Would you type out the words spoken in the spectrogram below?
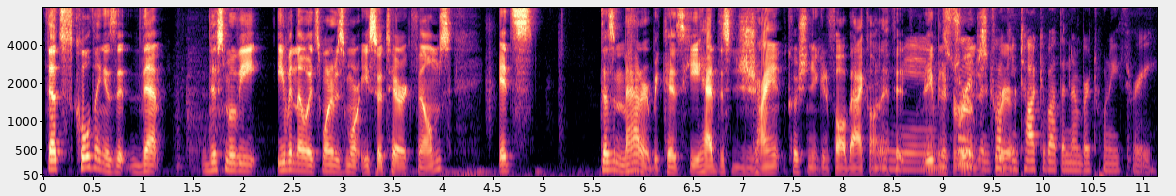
that's the cool thing is that that this movie, even though it's one of his more esoteric films, it's doesn't matter because he had this giant cushion you can fall back on if it Man, even if it let's not ruined his career. fucking talk about the number 23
